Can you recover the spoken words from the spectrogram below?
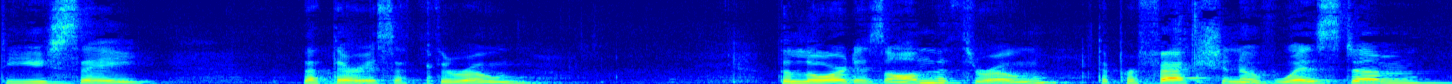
Do you see that there is a throne? The Lord is on the throne, the perfection of wisdom,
